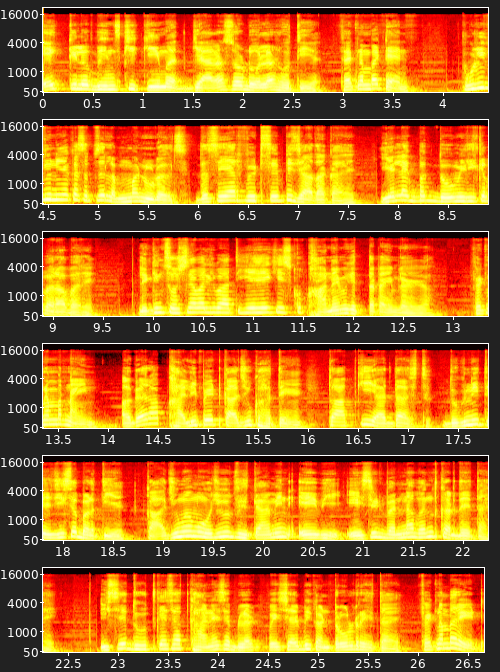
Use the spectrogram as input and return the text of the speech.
एक किलो बीन्स की कीमत 1100 डॉलर होती है। फैक्ट नंबर टेन पूरी दुनिया का सबसे लंबा नूडल्स दस हज़ार फीट से भी ज़्यादा का है। ये लगभग दो मील के बराबर है। लेकिन सोचने वाली बात यह है कि इसको खाने में कितना टाइम लगेगा। फैक्ट नंबर नाइन अगर आप खाली पेट काजू खाते हैं तो आपकी याददाश्त दुगनी तेज़ी से बढ़ती है। काजू में मौजूद विटामिन ए भी एसिड बनना बंद कर देता है। इसे दूध के साथ खाने से ब्लड प्रेशर भी कंट्रोल रहता है। फैक्ट नंबर एट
